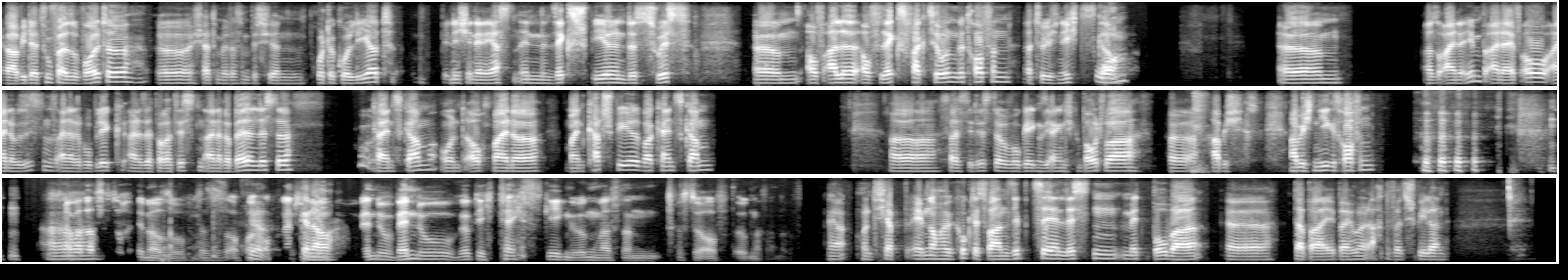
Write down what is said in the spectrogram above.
Ja, wie der Zufall so wollte, äh, ich hatte mir das ein bisschen protokolliert, bin ich in den ersten, in den sechs Spielen des Swiss ähm, auf alle, auf sechs Fraktionen getroffen. Natürlich nicht Scum. Ähm, also eine Imp, eine FO, eine Resistance, eine Republik, eine Separatisten, eine Rebellenliste. Cool. Kein Scum. Und auch meine, mein Cut-Spiel war kein Scum. Äh, das heißt, die Liste, wogegen sie eigentlich gebaut war, äh, habe ich, hab ich nie getroffen. Aber das ist doch immer so. Das ist auch bei ja, genau. Wenn du, wenn du wirklich textst gegen irgendwas, dann triffst du auf irgendwas anderes. Ja, und ich habe eben noch mal geguckt, es waren 17 Listen mit Boba äh, dabei bei 148 Spielern.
